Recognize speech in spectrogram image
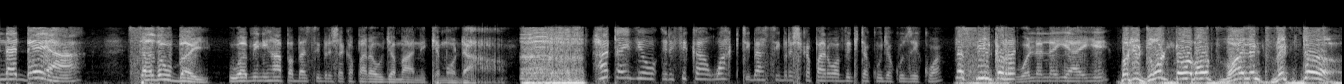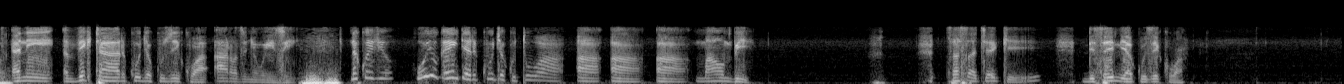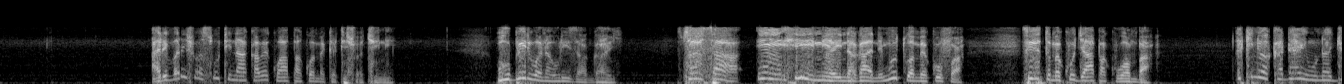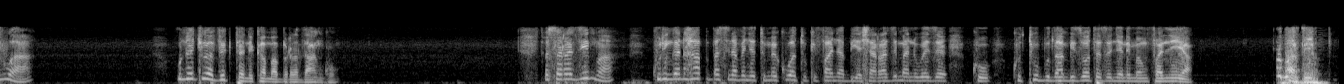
anadea sadhubai uamini hapa basi bila shaka para ujamani kemoda. Hata hivyo ilifika wakati basi bila shaka para wa Victor kuja kuzikwa. Feel correct. wala la yaye But you don't know about violent Victor. yani Victor kuja kuzikwa ara zenye wizi na kwa hivyo huyu gaidi alikuja kutoa uh, uh, uh, maombi. Sasa cheki design ya kuzikwa alivalishwa suti na akawekwa hapa akiwa ameketishwa chini. Wahubiri wanauliza gai sasa hii hii ni aina gani? Mtu amekufa. Sisi tumekuja hapa kuomba. Lakini wakadai unajua unajua Victor ni kama bradhangu sasa lazima kulingana hapa basi na venye tumekuwa tukifanya biashara lazima niweze kutubu dhambi zote zenye nimemfanyia.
